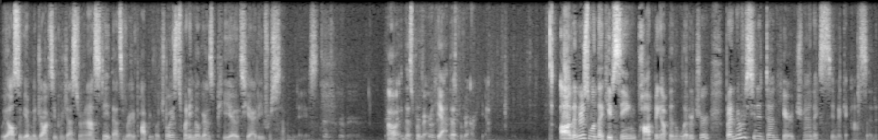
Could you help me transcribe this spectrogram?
We also give medroxyprogesterone acetate. That's a very popular choice. 20 milligrams PO TID for seven days. That's. Oh, that's Provera. Yeah, that's Provera. Yeah. Uh, then there's one that I keep seeing popping up in the literature, but I've never seen it done here. Tranexamic acid.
